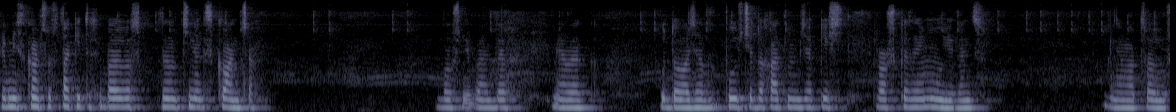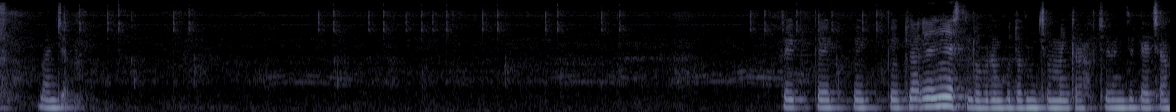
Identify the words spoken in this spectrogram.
Jak mi skończą staki, to chyba ten odcinek skończę. Bo już nie będę miał jak budować, a pójście do chaty mi jakieś troszkę zajmuje, więc nie ma co już będzie. Pyk, pyk, pyk, pyk. Ja, ja nie jestem dobrym budowniczym w Minecrafcie, więc wiecie.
